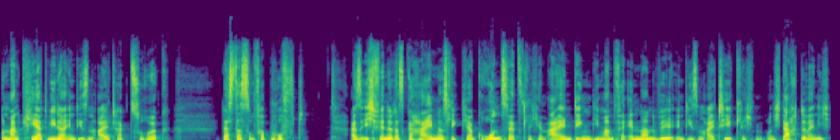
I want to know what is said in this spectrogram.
und man kehrt wieder in diesen Alltag zurück, dass das so verpufft. Also ich finde, das Geheimnis liegt ja grundsätzlich in allen Dingen, die man verändern will, in diesem Alltäglichen. Und ich dachte, wenn ich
